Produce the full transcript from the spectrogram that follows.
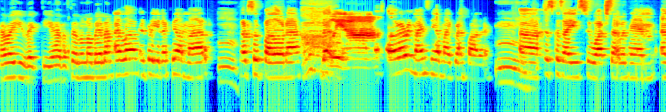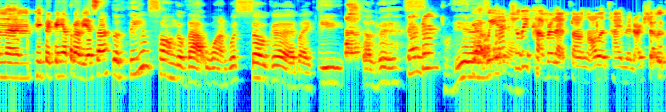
How about you, Vic? Do you have a telenovela? I love El Privilegio de Amar, mm. La Usurpadora. oh, yeah. Ahora reminds me of my grandfather, mm. uh, just because I used to watch that with him. And then Mi Pequeña Traviesa. The theme song of that one was so good. Like, y tal vez. Yeah, we actually cover that song all the time in our shows.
